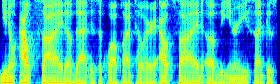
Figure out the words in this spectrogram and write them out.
you know, outside of that Issaquah Plateau area, outside of the inner east side, because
